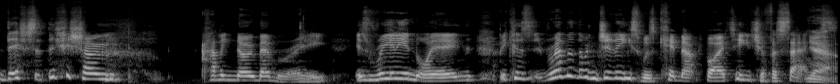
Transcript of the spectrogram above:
this this show having no memory is really annoying because remember when Janice was kidnapped by a teacher for sex? Yeah,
